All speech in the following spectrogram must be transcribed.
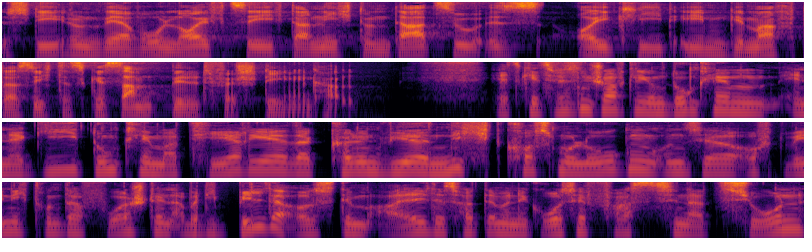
steht und wer wo läuft, sehe ich da nicht. Und dazu ist Euklid eben gemacht, dass ich das Gesamtbild verstehen kann. Jetzt geht es wissenschaftlich um dunkle Energie, dunkle Materie. Da können wir Nicht-Kosmologen uns ja oft wenig darunter vorstellen. Aber die Bilder aus dem All, das hat immer eine große Faszination.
